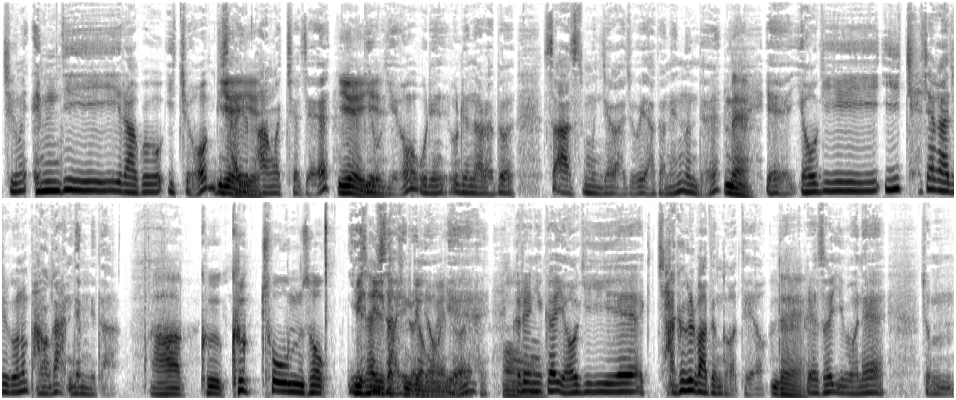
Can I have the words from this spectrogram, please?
지금 MD라고 있죠. 미사일 예, 예. 방어 체제. 예, 예. 미국이요. 우리 우리나라도 사스 문제 가지고 야단했는데 네. 예, 여기 이 체제 가지고는 방어가 안 됩니다. 아, 그 극초음속 예, 미사일 같은 미사일을요. 경우에는. 예. 어. 그러니까 여기에 자극을 받은 것 같아요. 네. 그래서 이번에 좀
